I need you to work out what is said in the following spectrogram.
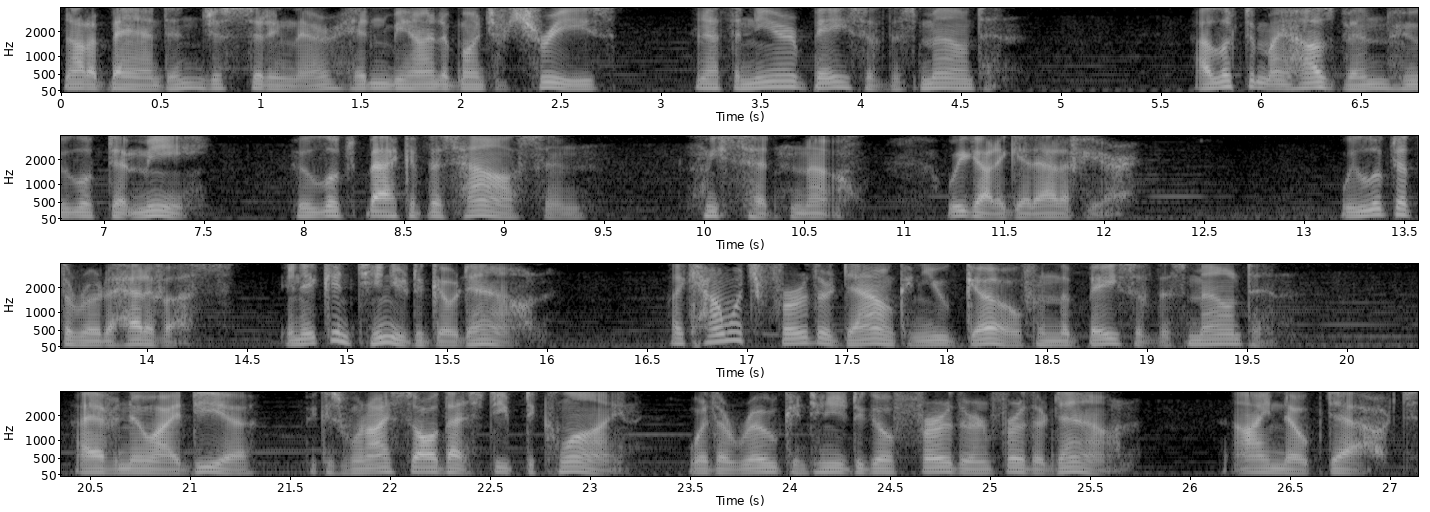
Not abandoned, just sitting there, hidden behind a bunch of trees, and at the near base of this mountain. I looked at my husband, who looked at me, who looked back at this house, and we said, no, we gotta get out of here. We looked at the road ahead of us, and it continued to go down. Like, how much further down can you go from the base of this mountain? I have no idea, because when I saw that steep decline, where the road continued to go further and further down, I noped out.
